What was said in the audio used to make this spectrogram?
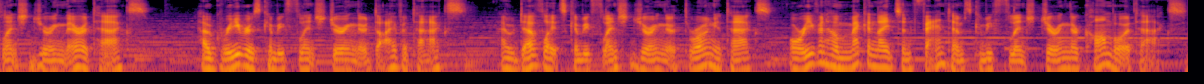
flinched during their attacks, how Greavers can be flinched during their dive attacks, how Devilites can be flinched during their throwing attacks, or even how Mecha Knights and Phantoms can be flinched during their combo attacks.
